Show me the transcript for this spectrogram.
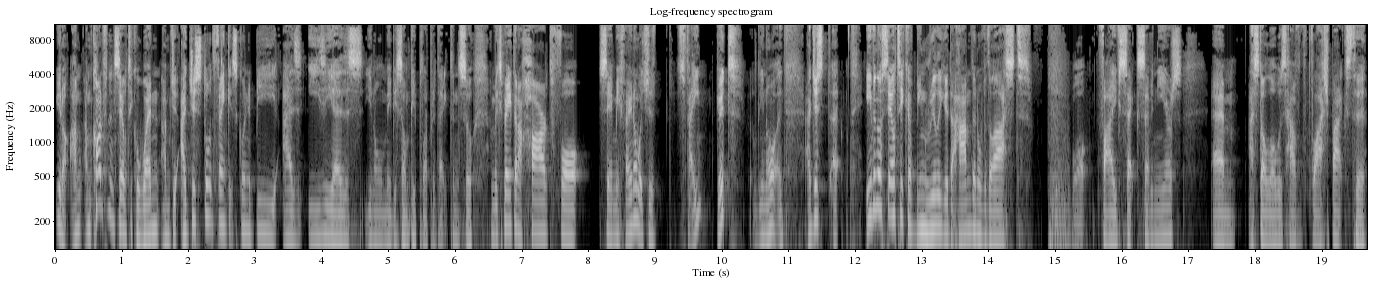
you know, I'm, I'm confident Celtic will win. I'm ju- I just don't think it's going to be as easy as you know maybe some people are predicting. So I'm expecting a hard fought semi final, which is it's fine, good. You know, I just uh, even though Celtic have been really good at Hampden over the last what five, six, seven years. Um, I still always have flashbacks to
